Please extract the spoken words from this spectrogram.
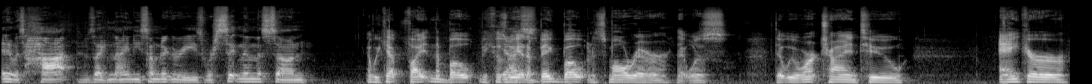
and it was hot. It was like ninety some degrees. We're sitting in the sun. And we kept fighting the boat because we had a big boat and a small river that was that we weren't trying to anchor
